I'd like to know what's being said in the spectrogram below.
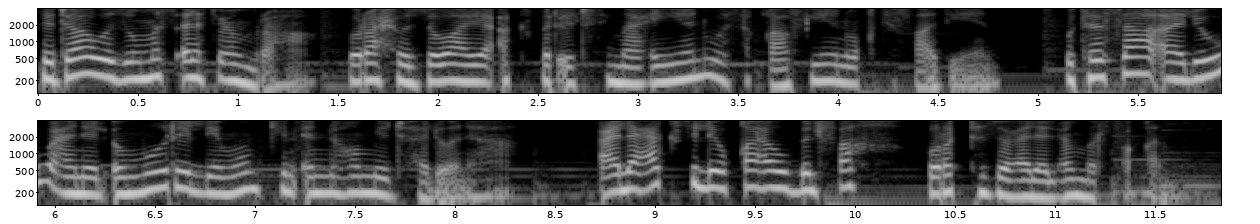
تجاوزوا مسألة عمرها وراحوا زوايا أكبر اجتماعيا وثقافيا واقتصاديا وتساءلوا عن الأمور اللي ممكن أنهم يجهلونها. على عكس اللي وقعوا بالفخ وركزوا على العمر فقط.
